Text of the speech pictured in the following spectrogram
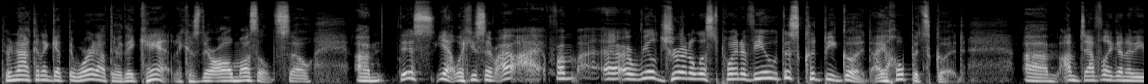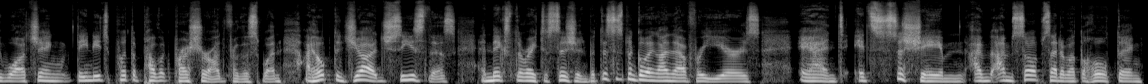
They're not going to get the word out there. They can't because they're all muzzled. So um, this, yeah, like you said, I, I, from a, a real journalist point of view, this could be good. I hope it's good. Um, I'm definitely going to be watching. They need to put the public pressure on for this one. I hope the judge sees this and makes the right decision. But this has been going on now for years, and it's just a shame. I'm, I'm so upset about the whole thing.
